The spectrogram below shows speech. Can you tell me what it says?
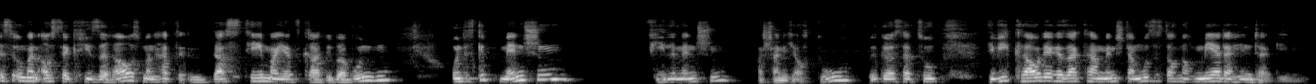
ist irgendwann aus der Krise raus, man hat das Thema jetzt gerade überwunden. Und es gibt Menschen, viele Menschen, wahrscheinlich auch du gehörst dazu, die wie Claudia gesagt haben, Mensch, da muss es doch noch mehr dahinter geben.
